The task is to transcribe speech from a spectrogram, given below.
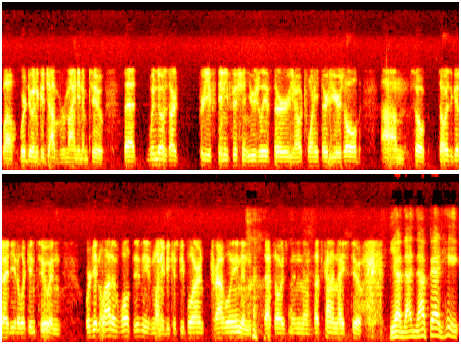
Well, we're doing a good job of reminding them too that windows are pretty inefficient usually if they're, you know, 20, 30 years old. Um, so it's always a good idea to look into and we're getting a lot of Walt Disney's money because people aren't traveling, and that's always been uh, that's kind of nice too. yeah, that not bad. Hey,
